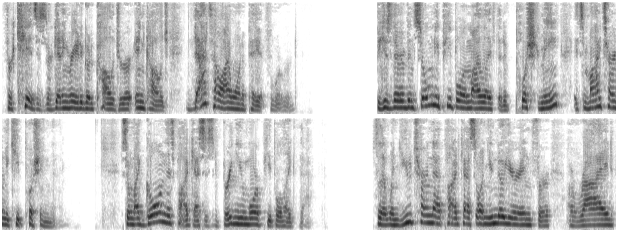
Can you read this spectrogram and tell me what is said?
for kids as they're getting ready to go to college or in college. That's how I want to pay it forward. Because there have been so many people in my life that have pushed me, it's my turn to keep pushing them. So my goal in this podcast is to bring you more people like that so that when you turn that podcast on, you know you're in for a ride,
